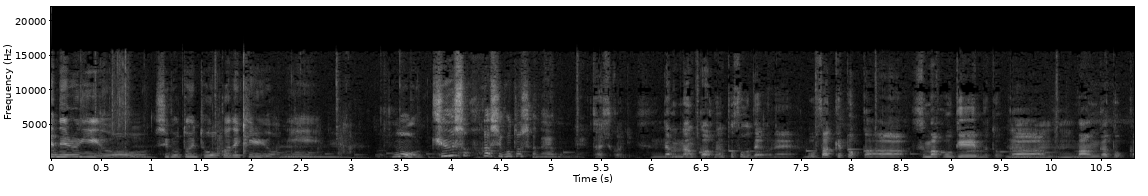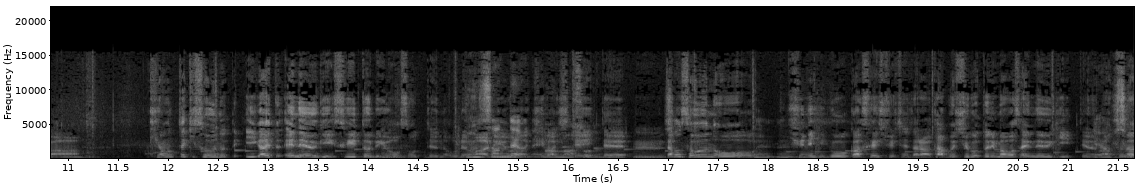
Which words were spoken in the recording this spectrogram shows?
エネルギーを仕事に投下できるように、もう休息か仕事しかないもんね。確かに、うん。でもなんか本当そうだよね。お酒とかスマホゲームとか、うんうんうん。漫画とか、基本的そういうのって意外とエネルギー吸い取る要素っていうのは俺もあるような気がしていて、だからそう。いうのを日に日合化摂取してたら多分仕事に回すエネルギーっていうのがなくな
